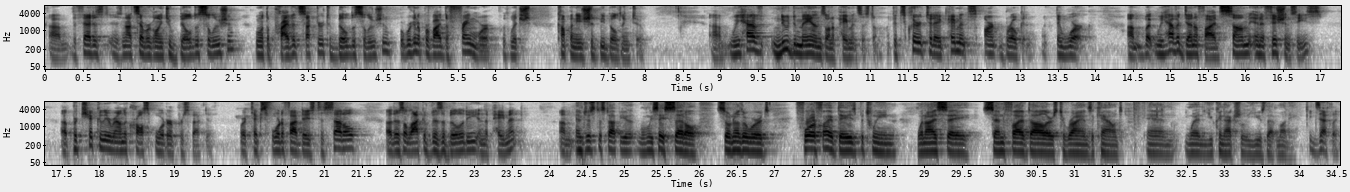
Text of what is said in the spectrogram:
Um, the Fed has, has, not said we're going to build a solution. We want the private sector to build a solution, but we're going to provide the framework with which companies should be building to. Um, we have new demands on a payment system. Like it's clear today, payments aren't broken; like they work. Um, but we have identified some inefficiencies, uh, particularly around the cross-border perspective, where it takes four to five days to settle. Uh, there's a lack of visibility in the payment. Um, and just to stop you, when we say settle, so in other words, four or five days between when I say send $5 to Ryan's account and when you can actually use that money. Exactly.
